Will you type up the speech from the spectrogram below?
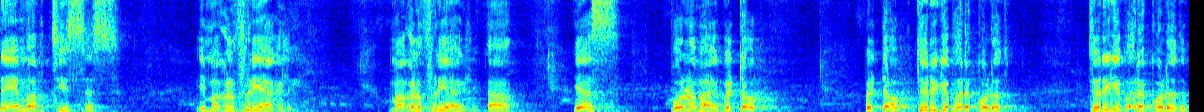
name of Jesus ಈ ಮಗಳು ಫ್ರೀ ಆಗಲಿ. ಮಗಳು ಫ್ರೀ ಆಗಲಿ, ಹಾಂ. ಎಸ್ ಪೂರ್ಣವಾಗಿ ಬಿಟ್ಟೋಗಿ ಬಿಟ್ಟೋಗಿ ತಿರುಗಿ ಬರಕ್ಕೆ ಕೊಡೋದು. ತಿರುಗಿ ಬರಕ್ಕೆ ಕೊಡೋದು.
